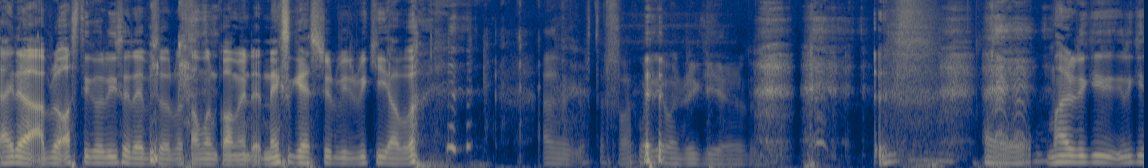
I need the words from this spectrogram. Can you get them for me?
होइन हाम्रो अस्तिको रिसेन्ट एपिसोडमा someone comment next guest should be Ricky अब? मलाई रिकी रिकी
